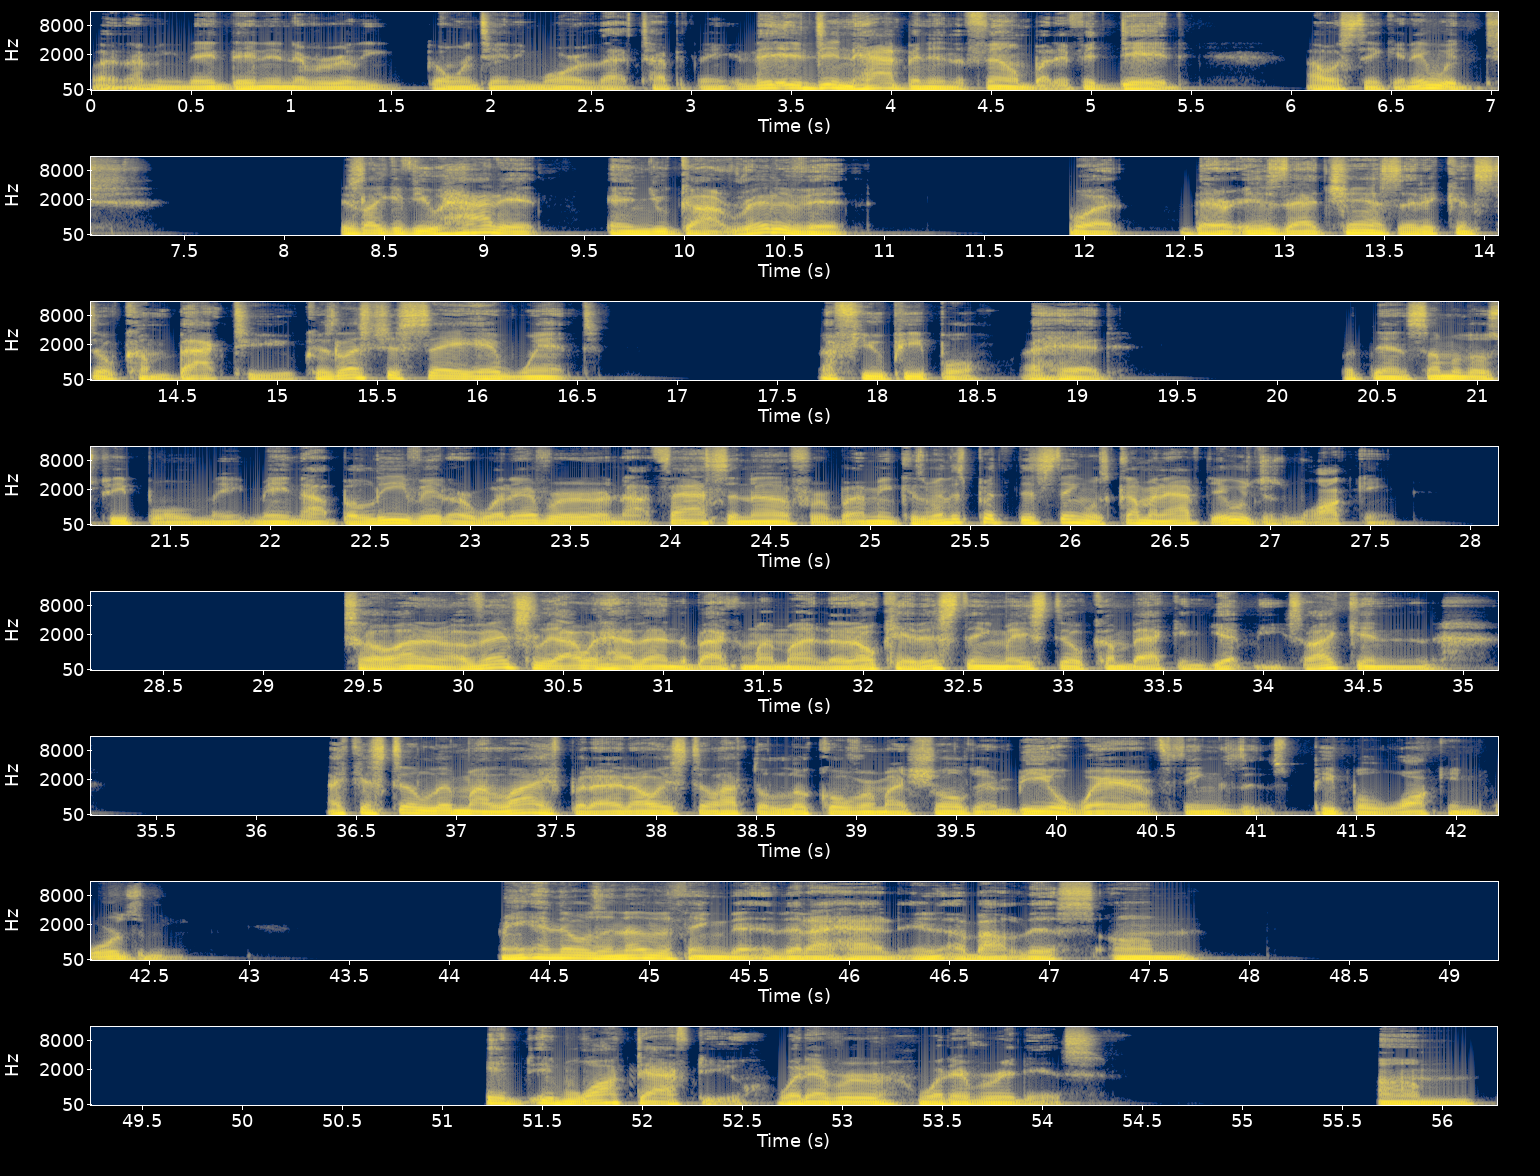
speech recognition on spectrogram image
But I mean, they they didn't ever really go into any more of that type of thing. It, it didn't happen in the film, but if it did, I was thinking it would. It's like if you had it and you got rid of it, but there is that chance that it can still come back to you. Because let's just say it went a few people ahead, but then some of those people may may not believe it or whatever, or not fast enough, or but I mean, because when this this thing was coming after, it was just walking. So I don't know. Eventually, I would have that in the back of my mind that okay, this thing may still come back and get me, so I can. I can still live my life, but I'd always still have to look over my shoulder and be aware of things that people walking towards me. And there was another thing that, that I had in, about this. Um, it, it walked after you, whatever, whatever it is. Um,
